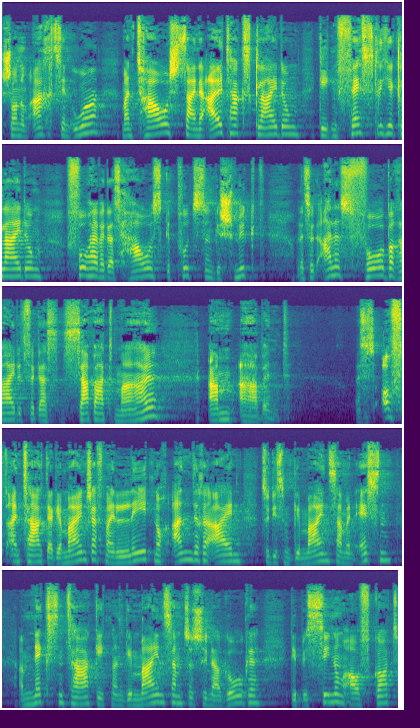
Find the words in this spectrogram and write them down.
schon um 18 Uhr. Man tauscht seine Alltagskleidung gegen festliche Kleidung. Vorher wird das Haus geputzt und geschmückt und es wird alles vorbereitet für das Sabbatmahl am Abend. Es ist oft ein Tag der Gemeinschaft. Man lädt noch andere ein zu diesem gemeinsamen Essen. Am nächsten Tag geht man gemeinsam zur Synagoge, die Besinnung auf Gott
